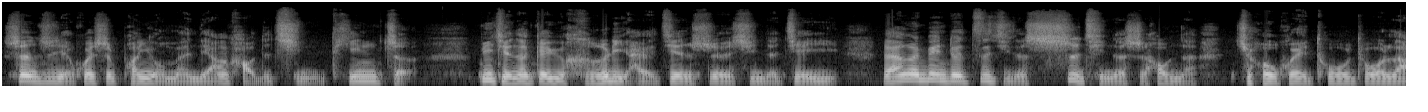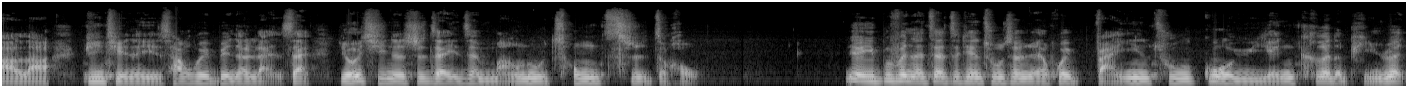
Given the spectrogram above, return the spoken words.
甚至也会是朋友们良好的倾听者。并且呢，给予合理还有建设性的建议。然而，面对自己的事情的时候呢，就会拖拖拉拉，并且呢，也常会变得懒散。尤其呢，是在一阵忙碌冲刺之后，有一部分呢，在这天出生人会反映出过于严苛的评论，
